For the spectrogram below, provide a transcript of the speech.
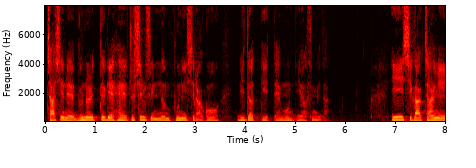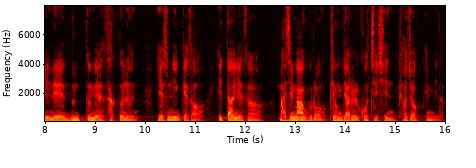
자신의 눈을 뜨게 해 주실 수 있는 분이시라고 믿었기 때문이었습니다. 이 시각장애인의 눈뜸의 사건은 예수님께서 이 땅에서 마지막으로 병자를 고치신 표적입니다.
